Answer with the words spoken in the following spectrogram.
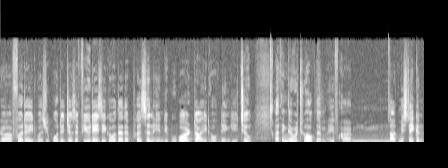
Uh, further, it was reported just a few days ago that a person in the Dibrugarh died of dengue too. I think there were two of them, if I'm not mistaken.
